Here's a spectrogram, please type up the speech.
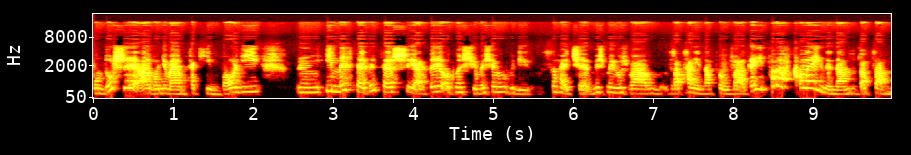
funduszy, albo nie mają takiej woli. Mm, I my wtedy też jakby odnosimy się, mówili, słuchajcie, myśmy już Wam zwracali na to uwagę i po raz kolejny nam zwracamy,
